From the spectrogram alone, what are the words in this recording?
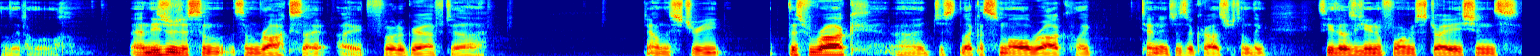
a little. And these are just some, some rocks I, I photographed uh, down the street. This rock, uh, just like a small rock, like 10 inches across or something. See those uniform striations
